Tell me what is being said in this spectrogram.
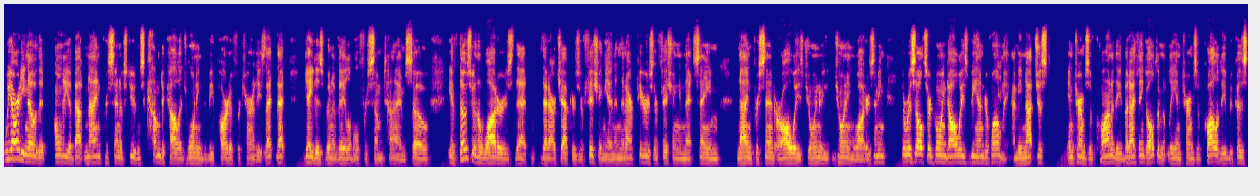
we already know that only about 9% of students come to college wanting to be part of fraternities. That, that data has been available for some time. So if those are the waters that, that our chapters are fishing in, and then our peers are fishing in that same 9% are always joining, joining waters, I mean, the results are going to always be underwhelming. I mean, not just in terms of quantity, but I think ultimately in terms of quality, because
